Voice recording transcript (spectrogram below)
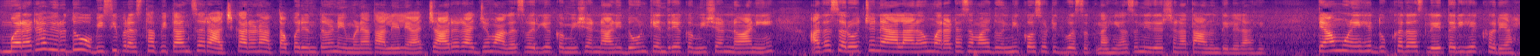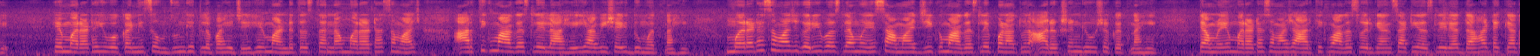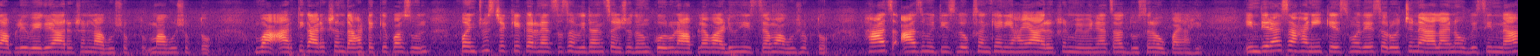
मराठा विरुद्ध ओबीसी प्रस्थापितांचं राजकारण आतापर्यंत नेमण्यात आलेल्या चार राज्य मागासवर्गीय कमिशननं आणि दोन केंद्रीय कमिशननं आणि आता सर्वोच्च न्यायालयानं मराठा समाज दोन्ही कसोटीत बसत नाही असं निदर्शनात आणून दिलेलं आहे. त्यामुळे हे दुःखद असले तरी हे खरे आहे. हे मराठा युवकांनी समजून घेतलं पाहिजे. हे मांडत असताना मराठा समाज आर्थिक मागासलेला आहे ह्याविषयी दुमत नाही. मराठा समाज गरीब असल्यामुळे सामाजिक मागासलेपणातून आरक्षण घेऊ शकत नाही. त्यामुळे मराठा समाज आर्थिक मागासवर्गीयांसाठी असलेल्या दहा टक्क्यात आपले वेगळे आरक्षण लागू शकतो मागू शकतो. व आर्थिक आरक्षण दहा टक्केपासून पंचवीस टक्के करण्याचं संविधान संशोधन करून आपला वाढीव हिस्सा मागू शकतो. हाच आज मितीस लोकसंख्यानिहाय आरक्षण मिळविण्याचा दुसरा उपाय आहे. इंदिरा सहानी केसमध्ये सर्वोच्च न्यायालयानं ओबीसींना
